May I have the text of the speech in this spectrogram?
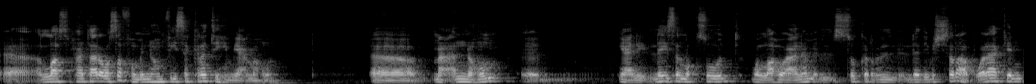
آه، الله سبحانه وتعالى وصفهم أنهم في سكرتهم يعمهون. آه، مع أنهم آه، يعني ليس المقصود والله أعلم السكر الذي بالشراب. ولكن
